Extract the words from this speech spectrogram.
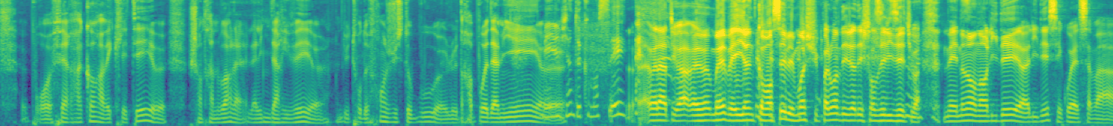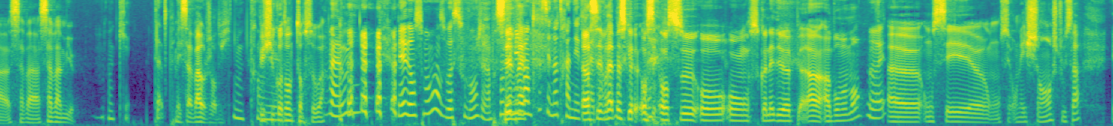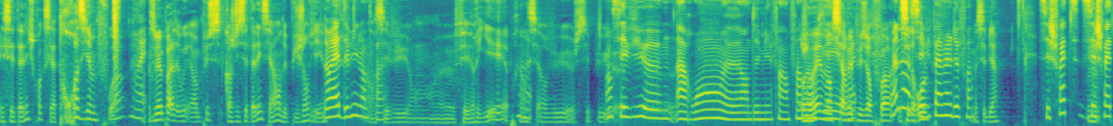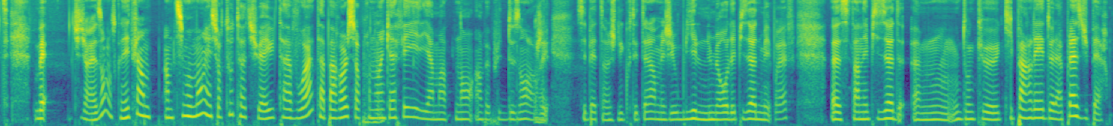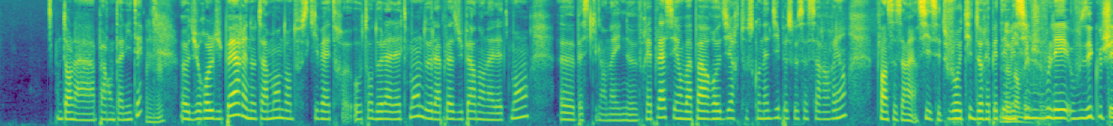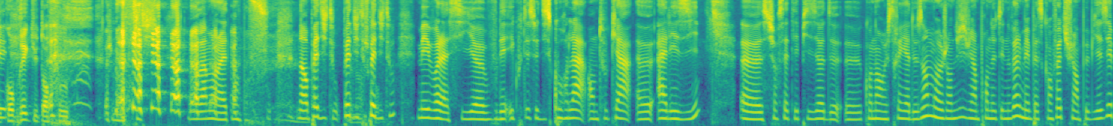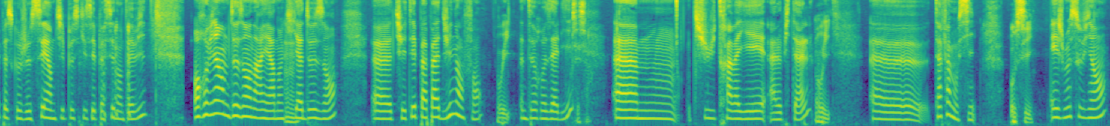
pour faire raccord avec l'été, je suis en train de voir la, la ligne d'arrivée du Tour de France juste au bout, le drapeau à damier. Mais il vient de commencer. voilà, tu vois, ouais, bah, il vient de commencer, mais moi je suis pas loin déjà des Champs Élysées, tu Ouais. vois. Mais non, non, non, l'idée, l'idée, c'est que ouais, ça va, ça va, ça va mieux. Ok, top. Mais ça va aujourd'hui. Tant Puis je suis content de te recevoir. Bah oui. Mais dans ce moment, on se voit souvent. J'ai l'impression. Vrai. 2023, c'est notre année. Fred. c'est vrai parce que on, on se, on, on se connaît depuis un, un bon moment. Ouais. Euh, on euh, on, on échange tout ça. Et cette année, je crois que c'est la troisième fois. Ouais. C'est même pas. oui, en plus, quand je dis cette année, c'est vraiment depuis janvier. hein. Ouais, On 2023. s'est vu en euh, février. Après, on s'est revu, je sais plus. On euh, s'est vu euh, à Rouen euh, en 2000, fin, fin ouais, janvier. ouais, mais on s'est revu ouais. plusieurs fois. C'est on s'est vu pas mal de fois. Mais c'est bien. C'est chouette, c'est Mm. chouette. Mais tu as raison, on se connaît depuis un, un petit moment et surtout, toi, tu as eu ta voix, ta parole sur Prenons Mhm. un café il y a maintenant un peu plus de deux ans. Alors, Ouais. j'ai- c'est bête, hein, je l'ai écouté tout à l'heure, mais j'ai oublié le numéro de l'épisode. Mais bref, euh, c'est un épisode euh, donc, euh, qui parlait de la place du père dans la parentalité, Mhm. euh, du rôle du père et notamment dans tout ce qui va être autour de l'allaitement, de la place du père dans l'allaitement, euh, parce qu'il en a une vraie place et on va pas redire tout ce qu'on a dit parce que ça sert à rien. Enfin, ça sert à rien. Si, c'est toujours utile de répéter, Non, mais non, si mais vous je- voulez vous J'ai écouter, compris que tu t'en fous. je m'en fiche. Vraiment, je m'en fous. Non, pas du tout, pas du Non, tout, pas du tout. Mais voilà, si euh, vous voulez écouter ce discours-là, en tout cas, euh, allez-y. Euh, sur cet épisode euh, qu'on a enregistré il y a deux ans. Moi, aujourd'hui, je viens prendre de tes nouvelles, mais parce qu'en fait, je suis un peu biaisée, parce que je sais un petit peu ce qui s'est passé dans ta vie. On revient deux ans en arrière. Donc, il y a deux ans, euh, tu étais papa d'une enfant, Oui. de Rosalie. C'est ça. Tu travaillais à l'hôpital. Oui. Ta femme aussi. Aussi. Et je me souviens,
